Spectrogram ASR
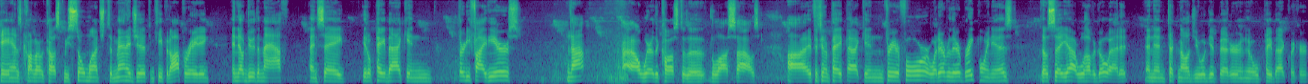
and it's gonna cost me so much to manage it and keep it operating, and they'll do the math and say, it'll pay back in 35 years, nah, I'll wear the cost of the, the lost sows. Uh, if it's going to pay back in three or four or whatever their break point is, they'll say, yeah, we'll have a go at it, and then technology will get better and it'll pay back quicker.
